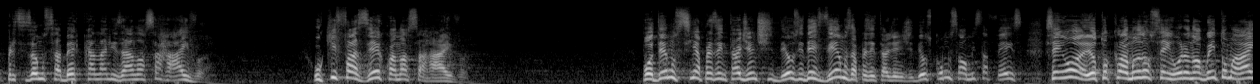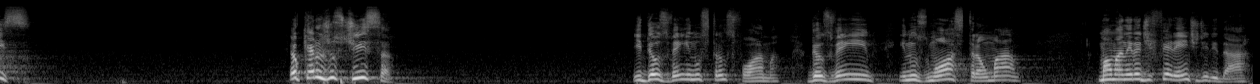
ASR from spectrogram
precisamos saber canalizar a nossa raiva. O que fazer com a nossa raiva? Podemos sim apresentar diante de Deus e devemos apresentar diante de Deus, como o salmista fez. Senhor, eu estou clamando ao Senhor, eu não aguento mais. Eu quero justiça. E Deus vem e nos transforma. Deus vem e, nos mostra uma, uma maneira diferente de lidar.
